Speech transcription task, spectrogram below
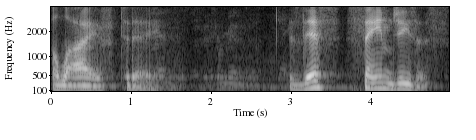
alive today. This same Jesus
